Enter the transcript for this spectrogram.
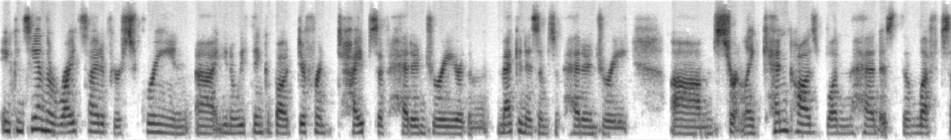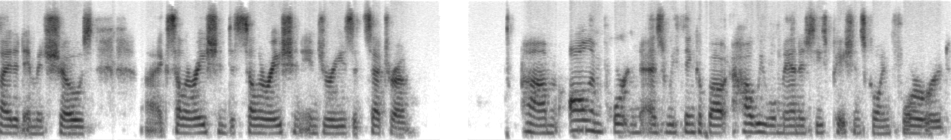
you can see on the right side of your screen, uh, you know, we think about different types of head injury or the mechanisms of head injury. Um, certainly can cause blood in the head, as the left-sided image shows, uh, acceleration, deceleration injuries, etc um, all important as we think about how we will manage these patients going forward.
